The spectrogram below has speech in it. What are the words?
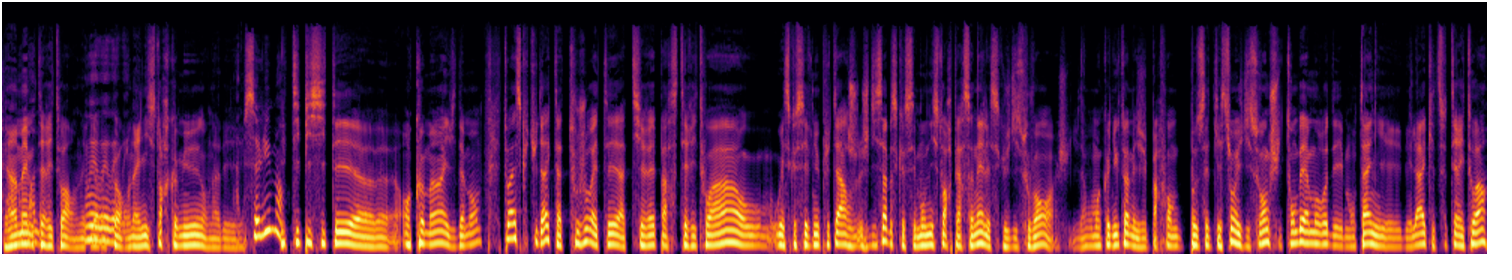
C'est un même territoire. On est d'accord. on a une histoire commune, on a des, Absolument. des typicités euh, en commun, évidemment. Toi, est-ce que tu dirais que tu as toujours été attiré par ce territoire ou, est-ce que c'est venu plus tard? Je, dis ça parce que c'est mon histoire personnelle et c'est ce que je dis souvent. Je suis évidemment moins connu que toi, mais parfois on me pose cette question et je dis souvent que je suis tombé amoureux des montagnes et des lacs et de ce territoire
